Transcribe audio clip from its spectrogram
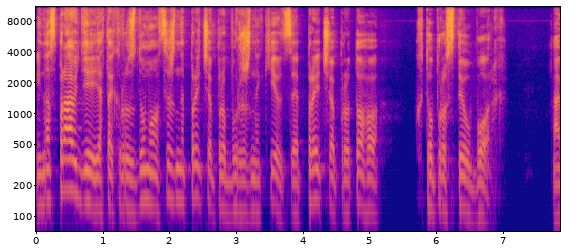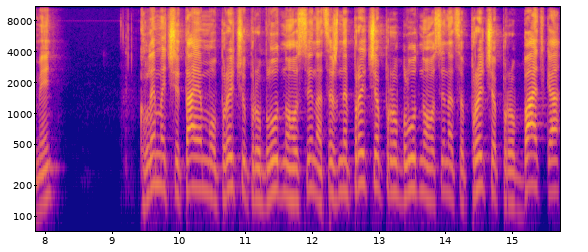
І насправді, я так роздумував, це ж не притча про боржників, це притча про того, хто простив борг. Амінь. Коли ми читаємо притчу про блудного сина, це ж не притча про блудного сина, це притча про батька,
